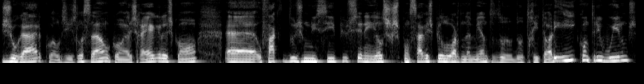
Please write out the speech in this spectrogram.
jogar com a legislação, com as regras, com uh, o facto dos municípios serem eles responsáveis pelo ordenamento do, do território e contribuirmos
